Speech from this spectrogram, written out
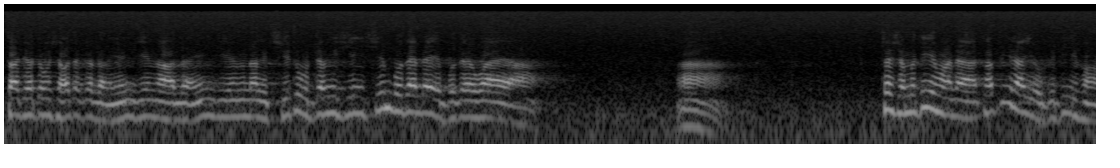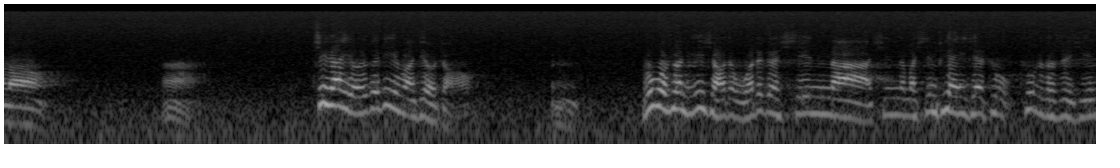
大家都晓得个《楞严经》啊，《楞严经》那个其处真心，心不在内，不在外啊，啊。在什么地方呢？它必然有个地方了，啊，既然有一个地方就要找，嗯，如果说你晓得我这个心呐，心那么心偏一些处，处处都是心，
